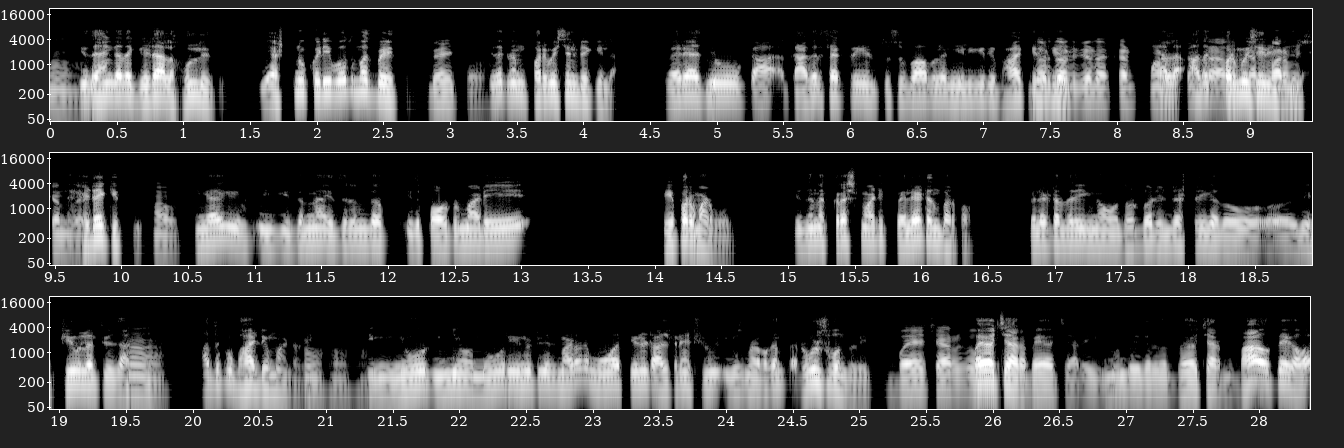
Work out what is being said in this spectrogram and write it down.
ಹ್ಮ್. ಇದು ಹೆಂಗದ ಗಿಡ ಅಲ್ಲ ಹುಲ್ಲು ಇದು. ಎಷ್ಟನ್ನು ಕಡಿಬಹುದು ಮತ್ತೆ ಬೆಳೀತು ಬೆಳೀತು ಇದಕ್ಕೆ ನಮ್ಗೆ ಪರ್ಮಿಷನ್ ಬೇಕಿಲ್ಲ. ಬೇರೆ ನೀವು ಕಾ- ಕಾಗದ ಫ್ಯಾಕ್ಟ್ರಿ ಇಂಟು ಸುಬಾಬುಲ ನೀಲಗಿರಿ ಭಾಳ ದೊಡ್ಡ ದೊಡ್ಡ ಗಿಡ ಕಟ್ ಅಲ್ಲ, ಅದಕ್ಕೆ permission ಪರ್ಮಿಷನ್ ಹೆಡೇಕ್ ಇತ್ತು. ಹೌದು ಹಿಂಗಾಗಿ ಈಗ ಇದನ್ನ ಇದರಿಂದ ಇದು ಪೌಡರ್ ಮಾಡಿ ಪೇಪರ್ ಮಾಡಬಹುದು ಇದನ್ನ ಕ್ರಶ್ ಮಾಡಿ ಪೆಲೆಟ್ ಅಂತ ಬರ್ತಾವ. ಪೆಲೆಟ್ ಅಂದ್ರೆ ಈಗ ನಾವು ದೊಡ್ಡ ದೊಡ್ಡ ಇಂಡಸ್ಟ್ರಿಗೆ ಅದು ಫ್ಯೂಲ್ ಅಂತ ಯೂಸ್ ಆಗ್ತದೆ. ಅದಕ್ಕೂ ಭಾಳ ಡಿಮಾಂಡ್ ಅದ. ಈಗ ನೂರ್ ನೀವು ನೂರ್ ಯೂನಿಟ್ ಯೂಸ್ ಮಾಡಿದ್ರೆ ಮೂವತ್ತು ಯೂನಿಟ್ ಆಲ್ಟರ್ನೇಟ್ ಯೂಸ್ ಮಾಡ್ಬೇಕಂತ ರೂಲ್ಸ್ ಬಂದದ ಈಗ. ಬಯೋಚಾರ ಬಯೋಚಾರ ಬಯೋಚಾರ ಈಗ ಮುಂದೆ ಇದ್ರ ಬಯೋಚಾರ ಬಹಳ ಉಪಯೋಗ ಅವ.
